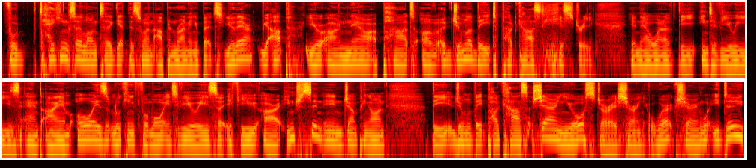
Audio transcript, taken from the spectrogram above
for taking so long to get this one up and running, but you're there, you're up, you are now a part of a Joomla Beat podcast history. You're now one of the interviewees, and I am always looking for more interviewees. So if you are interested in jumping on the Joomla Beat podcast, sharing your story, sharing your work, sharing what you do,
